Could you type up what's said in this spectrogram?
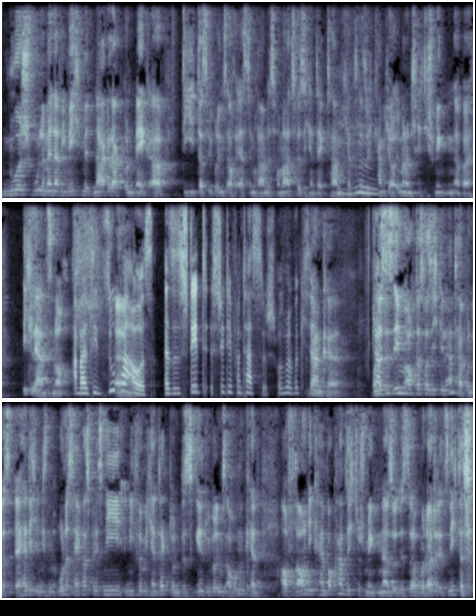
nur schwule Männer wie mich mit Nagellack und Make-up, die das übrigens auch erst im Rahmen des Formats für sich entdeckt haben. Ich, hab's, also ich kann mich auch immer noch nicht richtig schminken, aber ich lern's noch. Aber es sieht super Ähm, aus. Also es steht, es steht hier fantastisch, muss man wirklich sagen. Danke. Und Ja. das ist eben auch das, was ich gelernt habe. Und das äh, hätte ich in diesem ohne Safer Space nie, nie für mich entdeckt. Und das gilt übrigens auch umgekehrt. Auch Frauen, die keinen Bock haben, sich zu schminken. Also das bedeutet jetzt nicht, dass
